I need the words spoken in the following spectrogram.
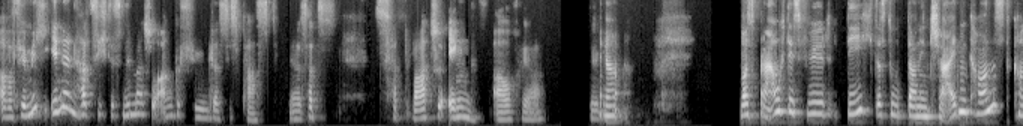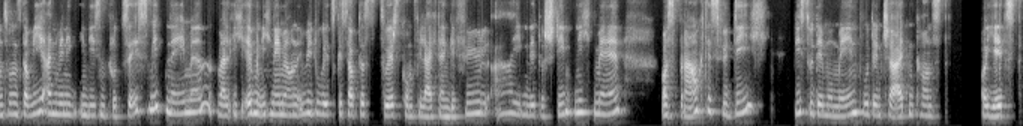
Aber für mich innen hat sich das nicht mehr so angefühlt, dass es passt. Ja, es, hat, es hat, war zu eng auch, ja. Ja. Was braucht es für dich, dass du dann entscheiden kannst? Kannst du uns da wie ein wenig in diesen Prozess mitnehmen? Weil ich eben, ich nehme an, wie du jetzt gesagt hast, zuerst kommt vielleicht ein Gefühl, ah, irgendetwas stimmt nicht mehr. Was braucht es für dich bis zu dem Moment, wo du entscheiden kannst, oh, jetzt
